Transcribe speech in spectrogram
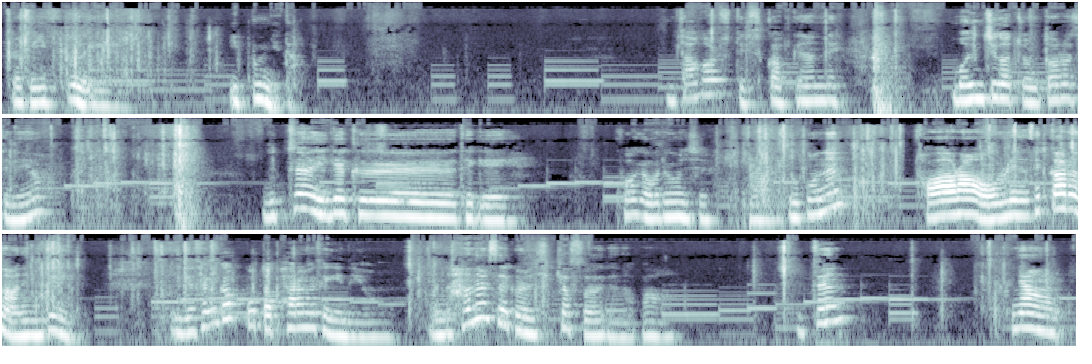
그래서 이쁘네. 이쁩니다. 좀 따가울 수도 있을 것 같긴 한데 먼지가 좀 떨어지네요. 무튼 이게 그 되게 구하기 어려운 실. 아, 요거는 저랑 어울리는 색깔은 아닌데 이게 생각보다 파란색이네요. 완전 하늘색을 시켰어야 되나봐. 무튼 그냥 어,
